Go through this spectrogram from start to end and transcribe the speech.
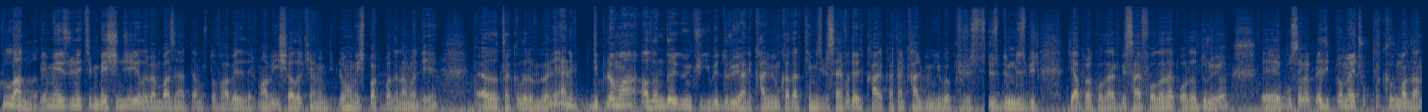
kullanmadım. Ve mezuniyetim 5. yılı ben bazen hatta Mustafa abi de derim. Abi iş alırken benim diplomama hiç bakmadın ama diye. Arada takılırım böyle. Yani diploma alındığı günkü gibi duruyor. Hani kalbim kadar temiz bir sayfa değil. Hakikaten kalbim gibi pürüzsüz dümdüz bir yaprak olarak bir sayfa olarak orada duruyor. Ee, bu sebeple diplomaya çok takılmadan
